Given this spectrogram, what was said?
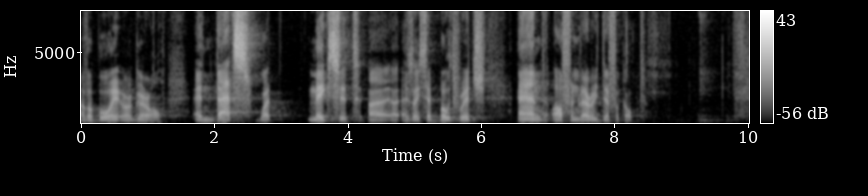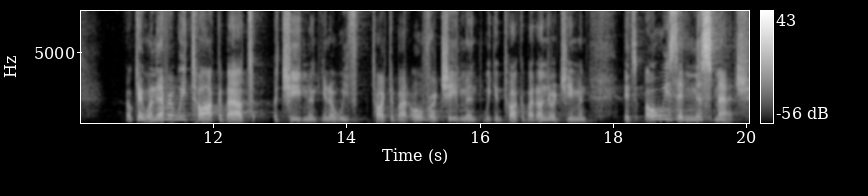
of a boy or a girl. And that's what makes it, uh, as I said, both rich and often very difficult. Okay, whenever we talk about achievement, you know, we've talked about overachievement, we can talk about underachievement. It's always a mismatch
